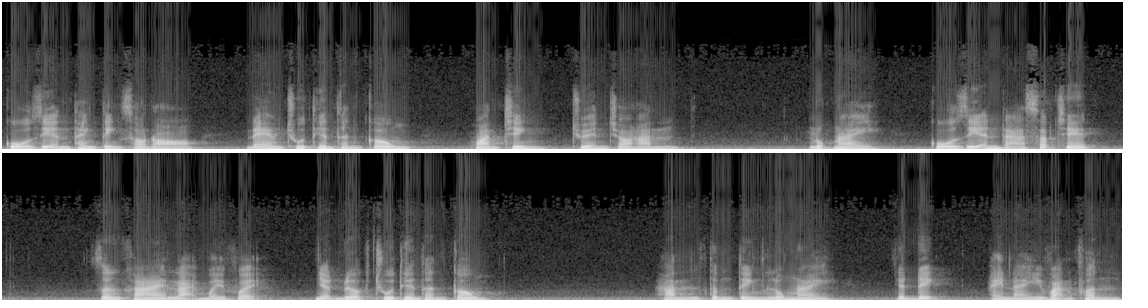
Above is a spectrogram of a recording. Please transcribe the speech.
Cổ diễn thanh tỉnh sau đó, Đem Chu Thiên Thần Công Hoàn chỉnh truyền cho hắn. Lúc này, cổ diễn đã sắp chết. Dương Khai lại bởi vậy Nhận được Chu Thiên Thần Công. Hắn tâm tình lúc này Nhất định ánh náy vạn phần.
